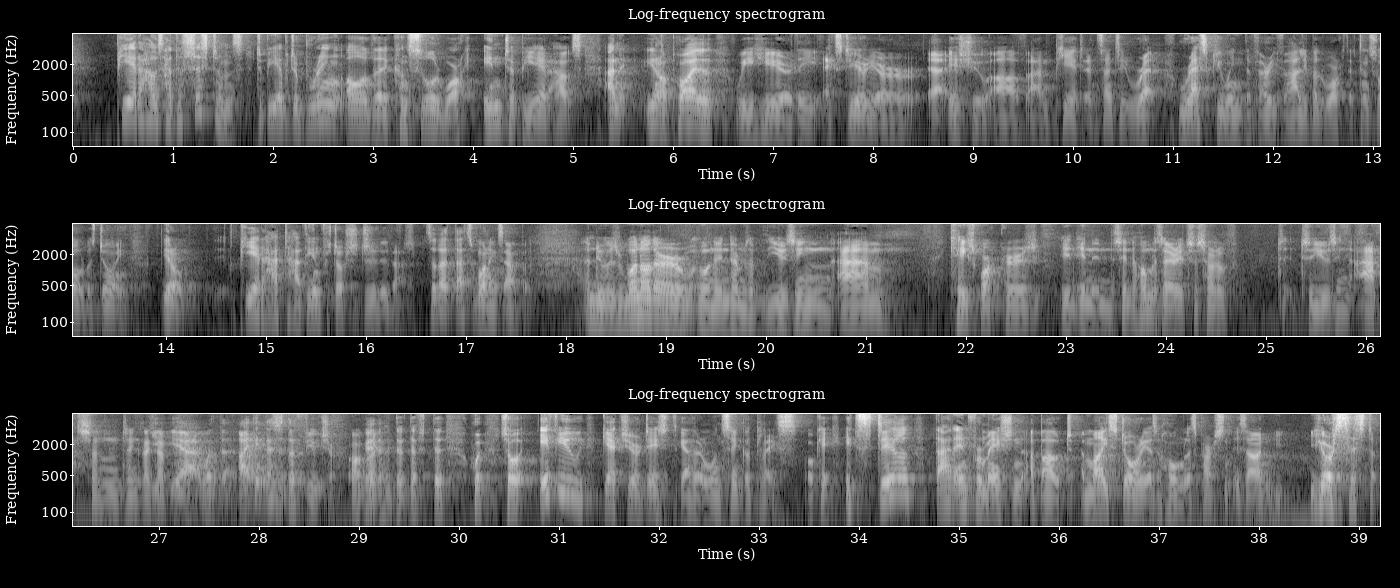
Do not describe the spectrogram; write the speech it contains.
Pieta House had the systems to be able to bring all the Console work into Pieta House. And, you know, while we hear the exterior uh, issue of um, Pieta essentially re- rescuing the very valuable work that Console was doing, you know, Pieta had to have the infrastructure to do that. So that, that's one example. And there was one other one in terms of using um, caseworkers in, in, in, the homeless area to sort of to, to using apps and things like that. Yeah, well, the, I think this is the future. Okay, right. the, the, so if you get your data together in one single place, okay, it's still that information about my story as a homeless person is on your system.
